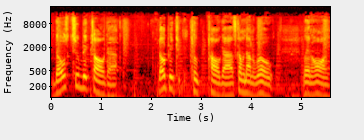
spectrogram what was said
those two big tall guys, those big two, two tall guys coming down the road later on,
